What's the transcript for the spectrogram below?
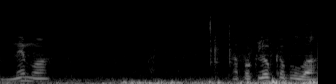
Нема. А покльовка була.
